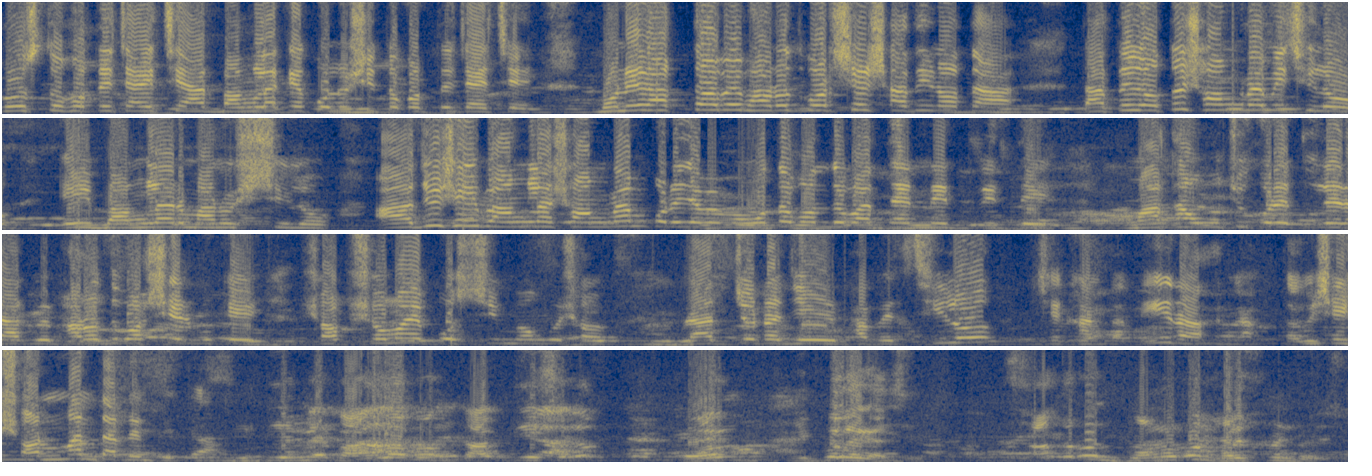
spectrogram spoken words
গ্রস্ত হতে চাইছে আর বাংলাকে কলুষিত করতে চাইছে। মনে রাখতে হবে ভারতবর্ষের স্বাধীনতা, তাতে যত সংগ্রামী ছিল, এই বাংলার মানুষ ছিল। আজও সেই বাংলা সংগ্রাম করে যাবে মমতা বন্দ্যোপাধ্যায়ের নেতৃত্বে, মাথা উঁচু করে তুলে রাখবে ভারতবর্ষের বুকে। সব সময় পশ্চিমবঙ্গ রাজ্যটা যেভাবে ছিল, সেখানটাতেই রাখতে হবে। সেই সম্মান তাদের দিতে হবে। বাংলা দিয়েছিল গেছে। সাধারণ জনগণ হ্যারাসমেন্ট হয়েছে।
